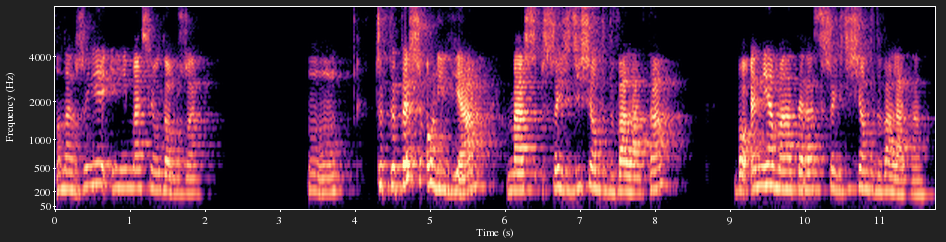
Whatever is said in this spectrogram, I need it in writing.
Ona żyje i ma się dobrze. Mm. Czy ty też, Oliwia, masz 62 lata? Bo Enia ma teraz 62 lata.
